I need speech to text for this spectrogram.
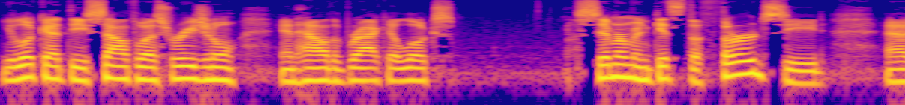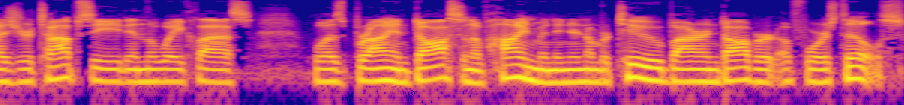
You look at the Southwest Regional and how the bracket looks. Simmerman gets the third seed as your top seed in the weight class was Brian Dawson of Hindman, and your number two, Byron Daubert of Forest Hills.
